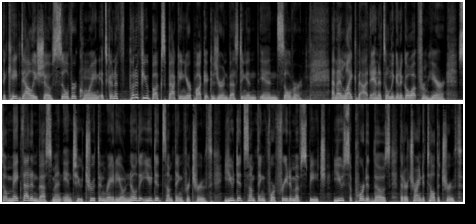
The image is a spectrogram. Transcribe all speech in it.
the Kate Dalley Show silver coin. It's going to f- put a few bucks back in your pocket because you're investing in, in silver. And I like that. And it's only going to go up from here. So make that investment into truth and radio. Know that you did something for truth. You did something for freedom of speech. You supported those that are trying to tell the truth.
